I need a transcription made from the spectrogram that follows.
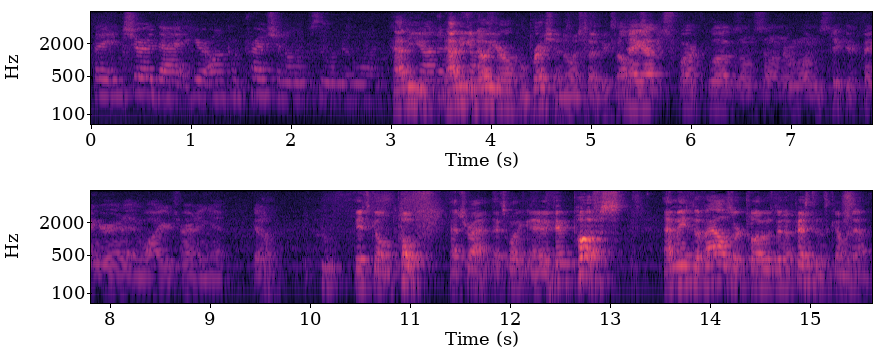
but ensure that you're on compression on cylinder one. How do you, not on how do you know you're on compression on instead of exhaust? Take out the spark plugs on cylinder one, and stick your finger in it, and while you're turning it, go. It's going to poof. That's right. That's what, and if it puffs, that means the valves are closed and the piston's coming up,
